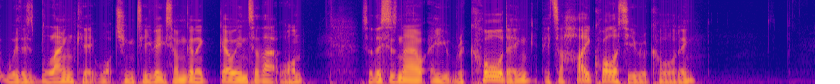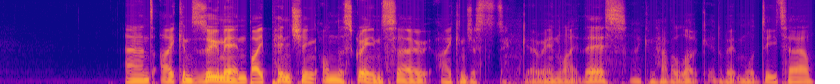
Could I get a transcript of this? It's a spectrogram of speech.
with his blanket watching TV. So I'm going to go into that one. So this is now a recording. It's a high quality recording. And I can zoom in by pinching on the screen. So I can just go in like this. I can have a look at a bit more detail.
